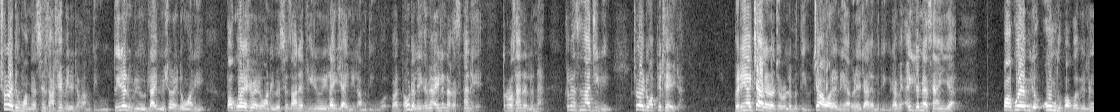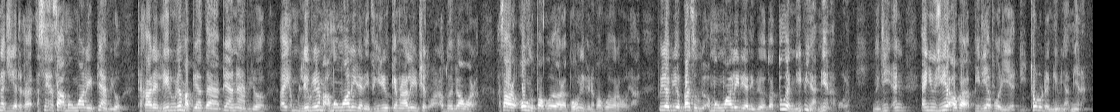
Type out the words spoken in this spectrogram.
ရှော့လိုက်တုံးမှာများစင်စာထည့်ပေးလိုက်တာလားမသိဘူးတေးတဲ့လူတွေကိုလိုက်ပြီးရှော့လိုက်တုံးကနေပောက်ကွဲတဲ့ရှော့လိုက်တုံးကနေပြီးစင်စာနဲ့ဗီဒီယိုတွေလိုက်ရိုက်နေလားမသိဘူးပေါ့ဟုတ်တယ်လေခင်ဗျအဲ့လက်နက်ကဆန်းတယ်တော်တော်ဆန်းတယ်လက်နက်ခင်ဗျစင်စာကြည့်လေရှော့လိုက်တုံးကပြစ်ထည့်ရတာဘယ်နေရာကြလဲတော့ကျွန်တော်လည်းမသိဘူးကြသွားတဲ့နေရာဘယ်နေရာကြလဲမသိဘူးဒါပေမဲ့အဲ့လက်နက်ဆန်းကြီးက ပောက်ကွဲပြီးတော့အုံးသူပောက်ကွဲပြီးလက်နက်ကြီးကတခါအစင်အစအမုံမွားလေးပြန့်ပြီးတော့တခါတည်းလေလူထဲမှာပြန်တန်ပြန်နှံ့ပြီးတော့အဲ့လေလူထဲမှာအမုံမွားလေးတွေနဲ့ဗီဒီယိုကင်မရာလေးဖြစ်သွားတာအသွင်ပြောင်းသွားတာအစတော့အုံးသူပောက်ကွဲသွားတာဘုံတွေဖြစ်နေပောက်ကွဲသွားတာပေါ့ဗျာပြီးတော့ပြီးတော့ဘတ်ဆိုပြီးအမုံမွားလေးတွေနေပြီးတော့သူ့ရဲ့နီးပညာမြင့်တာပေါ့ဗျာဒီ NUG ရဲ့အောက်က PDF ဖွဲ့တွေရဲ့ဒီထုတ်လုပ်တဲ့နီးပညာမြင့်တာ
